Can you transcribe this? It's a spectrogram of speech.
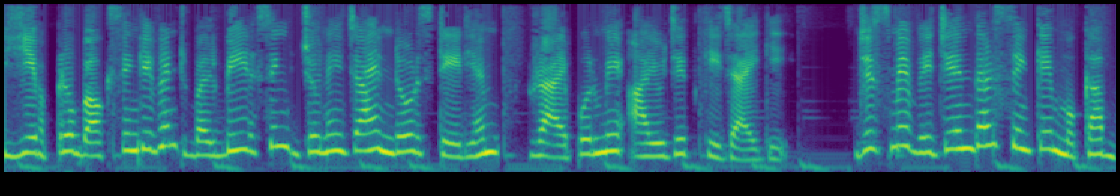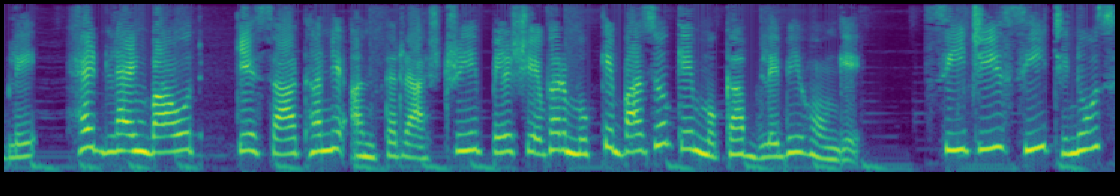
ये pro boxing event Balbir Singh Juneja indoor stadium Raipur में आयोजित की जाएगी, जिसमें विजेंद्र सिंह के मुकाबले हेडलाइन बाउट के साथ अन्य अंतर्राष्ट्रीय पेशेवर मुक्केबाजों के मुकाबले भी होंगे। सी जी सी टी न्यूज़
